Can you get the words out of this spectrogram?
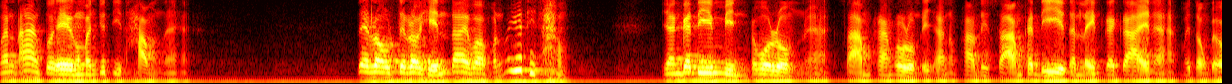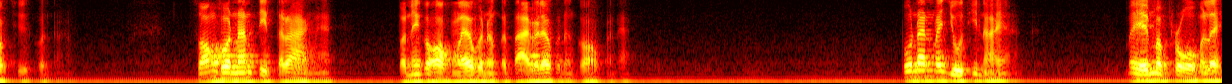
มันอ้างตัวเองมันยุติธรรมนะฮะแต่เราแต่เราเห็นได้ว่ามันไม่ยุติธรรม อย่างคดีหมิ่นพระบรมนะฮะสามครั้งพระบรมเดชานุภาพในสามคดีท่านเห็นใกล้ๆนะฮะไม่ต้องไปออกชื่อคนนะสองคนนั้นติดตารางนะฮะตอนนี้ก็ออกแล้วคนหนึ่งก็ตายไปแล้วคนหนึ่งก็ออกมาแล้วพวกนั้นไม่อยู่ที่ไหน ไม่เห็นมาโผล่มาเลย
